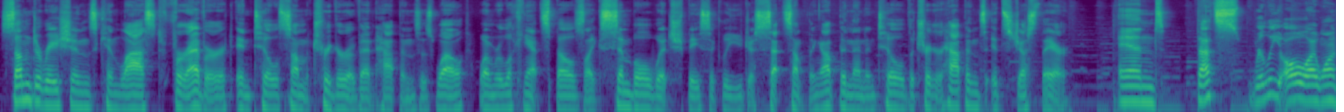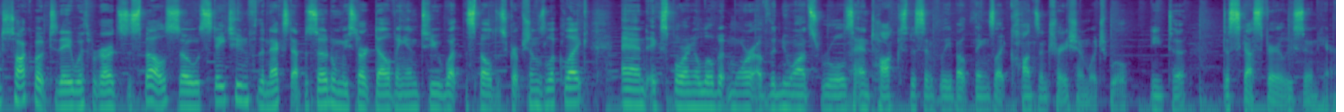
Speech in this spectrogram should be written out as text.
Some durations can last forever until some trigger event happens as well. When we're looking at spells like Symbol, which basically you just set something up and then until the trigger happens, it's just there. And that's really all I want to talk about today with regards to spells, so stay tuned for the next episode when we start delving into what the spell descriptions look like and exploring a little bit more of the nuanced rules and talk specifically about things like concentration, which we'll need to discuss fairly soon here.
